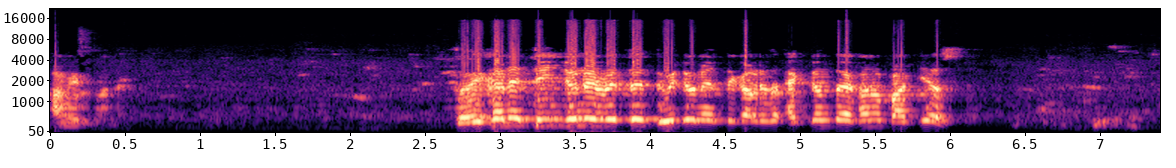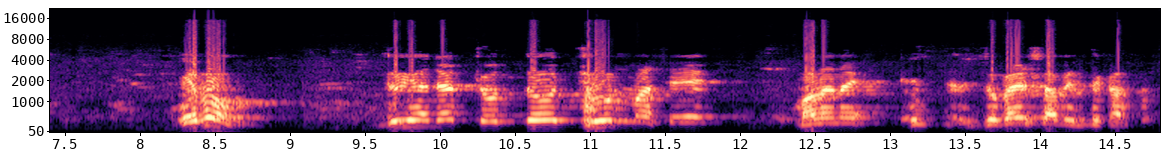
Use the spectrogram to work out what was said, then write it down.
আমির বানায়। তো এখানে তিনজনের ভিতরে দুইজন ইন্তেকাল একজন তো এখনও বাকি আছে। এবং দুই হাজার চোদ্দ জুন মাসে মৌলানা জুবাইর সাহেব ইন্তেকাল করে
